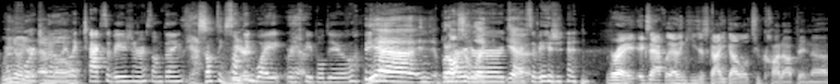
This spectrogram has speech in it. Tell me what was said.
We know your Unfortunately, MO. like tax evasion or something. yeah, something Something weird. white rich Yeah. people do. Yeah, and but also like yeah, tax evasion. Right, exactly. I think he just got he got a little too caught up in uh,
